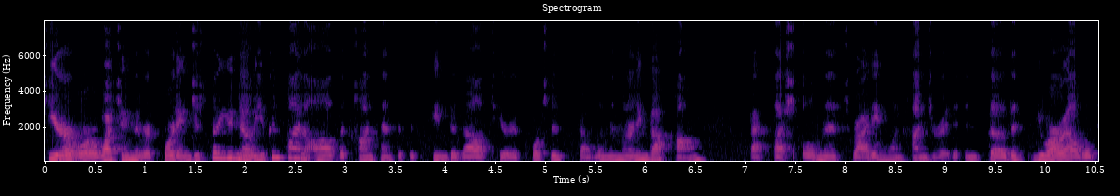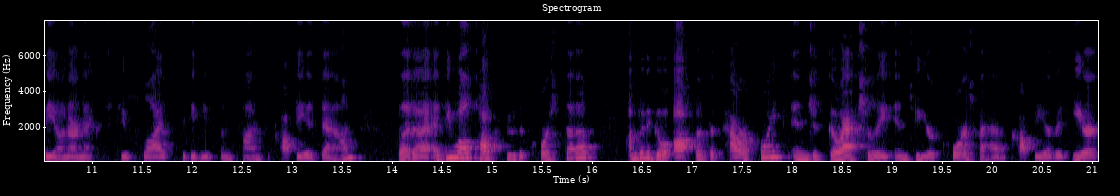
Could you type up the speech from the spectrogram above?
here or watching the recording, just so you know, you can find all of the content that this team developed here at courses.lumenlearning.com backslash Writing 100. And so this URL will be on our next few slides to give you some time to copy it down. But uh, as you all talk through the course setup, I'm going to go off of the PowerPoint and just go actually into your course. I have a copy of it here,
